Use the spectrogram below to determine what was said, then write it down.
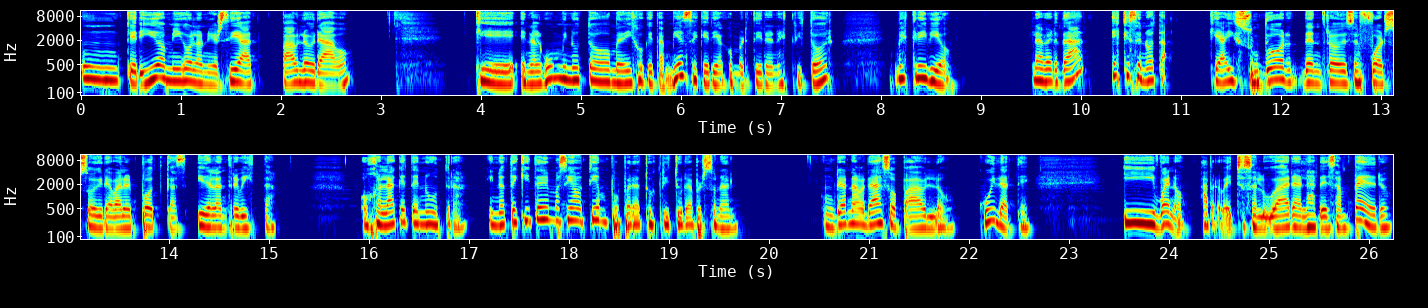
Un querido amigo de la universidad, Pablo Bravo, que en algún minuto me dijo que también se quería convertir en escritor, me escribió, la verdad es que se nota que hay sudor dentro de ese esfuerzo de grabar el podcast y de la entrevista. Ojalá que te nutra y no te quite demasiado tiempo para tu escritura personal. Un gran abrazo, Pablo. Cuídate. Y bueno, aprovecho a saludar a las de San Pedro.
